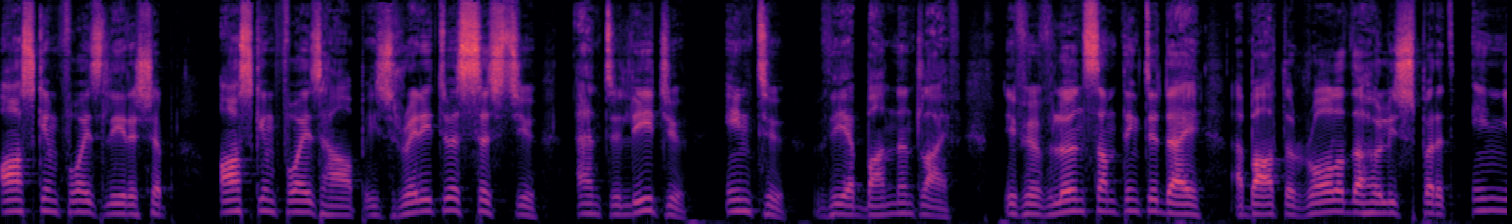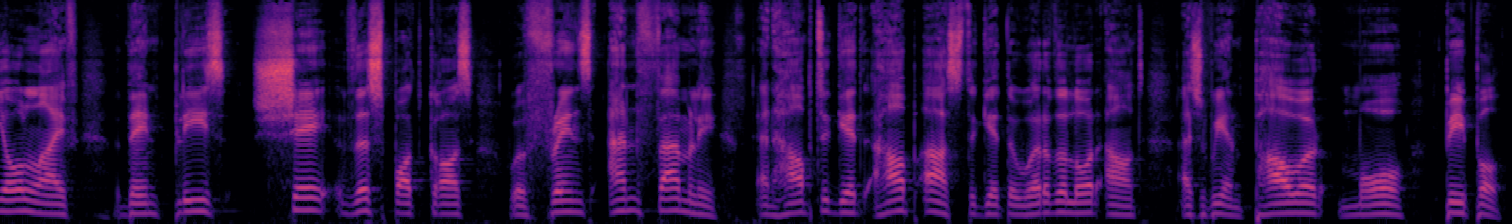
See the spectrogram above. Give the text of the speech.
ask Him for His leadership, ask Him for His help. He's ready to assist you and to lead you into the abundant life. If you've learned something today about the role of the Holy Spirit in your life, then please share this podcast with friends and family and help to get help us to get the word of the Lord out as we empower more people.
